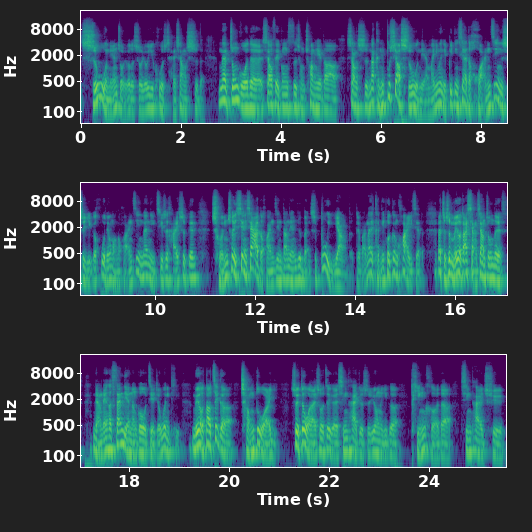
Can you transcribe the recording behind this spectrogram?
十五年左右的时候，优衣库才上市的。那中国的消费公司从创业到上市，那肯定不需要十五年嘛，因为你毕竟现在的环境是一个互联网的环境，那你其实还是跟纯粹线下的环境，当年日本是不一样的，对吧？那肯定会更快一些的，那只是没有他想象中的两年和三年能够解决问题，没有到这个程度而已。所以对我来说，这个心态就是用一个平和的心态去。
